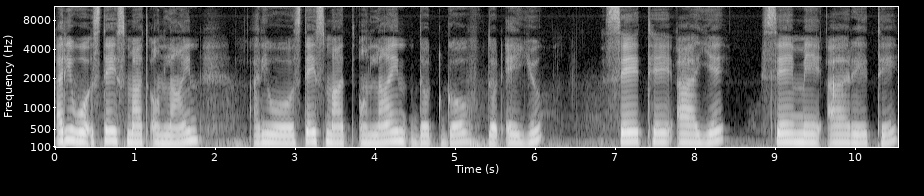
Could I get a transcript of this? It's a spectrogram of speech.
ari wo stay smart online ari wo stay smart online gov au ctaye cmart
